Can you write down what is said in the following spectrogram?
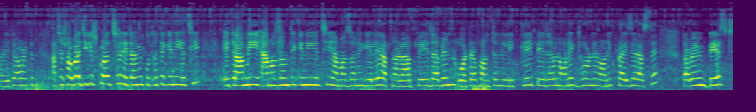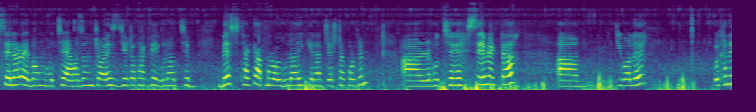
আর এটা আবার একটা আচ্ছা সবাই জিজ্ঞেস করেছেন, এটা আমি কোথা থেকে নিয়েছি? এটা আমি অ্যামাজন থেকে নিয়েছি। অ্যামাজনে গেলে আপনারা পেয়ে যাবেন ওয়াটার ফাউন্টেন লিখলেই পেয়ে যাবেন। অনেক ধরনের, অনেক প্রাইজের আছে। তবে আমি বেস্ট সেলার এবং হচ্ছে অ্যামাজন চয়েস যেটা থাকবে, এগুলো হচ্ছে বেস্ট থাকে। আপনারা ওইগুলোই কেনার চেষ্টা করবেন। আর হচ্ছে সেম একটা কি বলে, ওখানে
